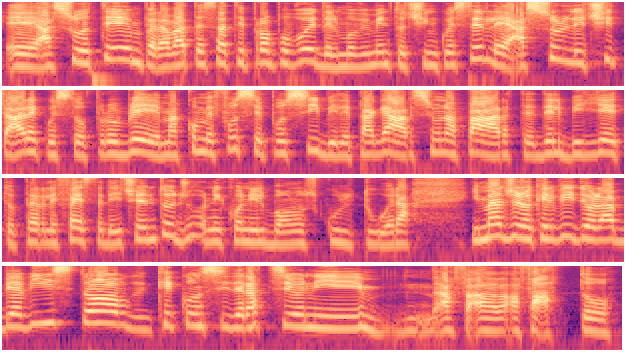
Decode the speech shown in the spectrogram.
eh, a suo tempo eravate state proprio voi del Movimento 5 Stelle a sollecitare questo problema, come fosse possibile pagarsi una parte del biglietto per le feste dei 100 giorni con il bonus cultura. Immagino che il video l'abbia visto, che considerazioni mh, ha, fa- ha fatto?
